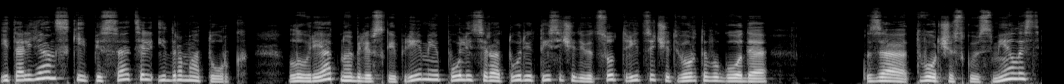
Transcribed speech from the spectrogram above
Итальянский писатель и драматург. Лауреат Нобелевской премии по литературе 1934 года за творческую смелость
